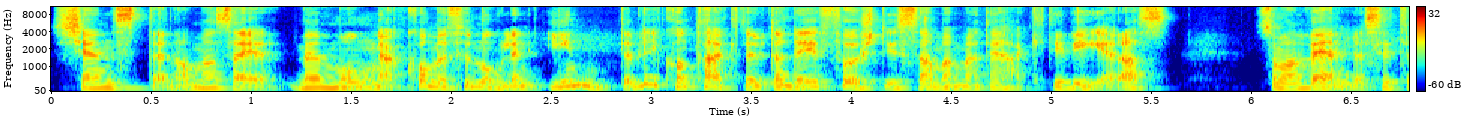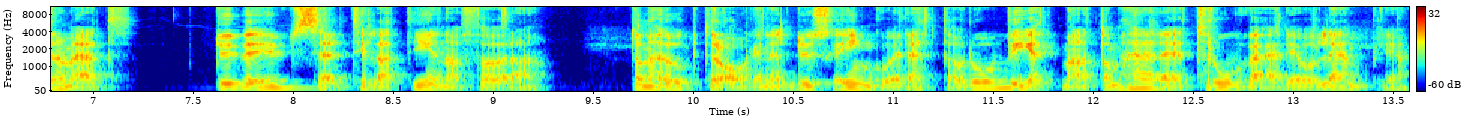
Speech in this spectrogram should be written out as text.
tjänsterna om man säger. Men många kommer förmodligen inte bli kontaktade utan det är först i samband med att det aktiveras som man vänder sig till dem att du är utsedd till att genomföra de här uppdragen eller du ska ingå i detta och då vet man att de här är trovärdiga och lämpliga.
